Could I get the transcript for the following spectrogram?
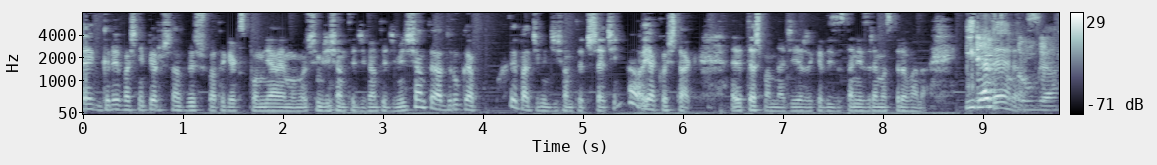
te gry, właśnie pierwsza wyszła, tak jak wspomniałem, 89-90, a druga chyba 93. No jakoś tak. E, też mam nadzieję, że kiedyś zostanie zremasterowana. I jak teraz, to druga?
